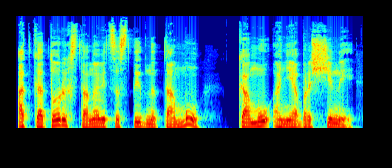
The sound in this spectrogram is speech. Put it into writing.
от которых становится стыдно тому, кому они обращены –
